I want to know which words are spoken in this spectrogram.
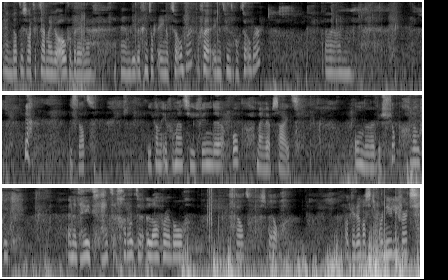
En dat is wat ik daarmee wil overbrengen. En die begint op 1 oktober, of 21 eh, oktober. Um, ja, dus dat. Je kan de informatie vinden op mijn website. Onder de shop, geloof ik. En het heet het grote Love Rebel geldspel. Oké, dat was het voor nu, lieverds.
